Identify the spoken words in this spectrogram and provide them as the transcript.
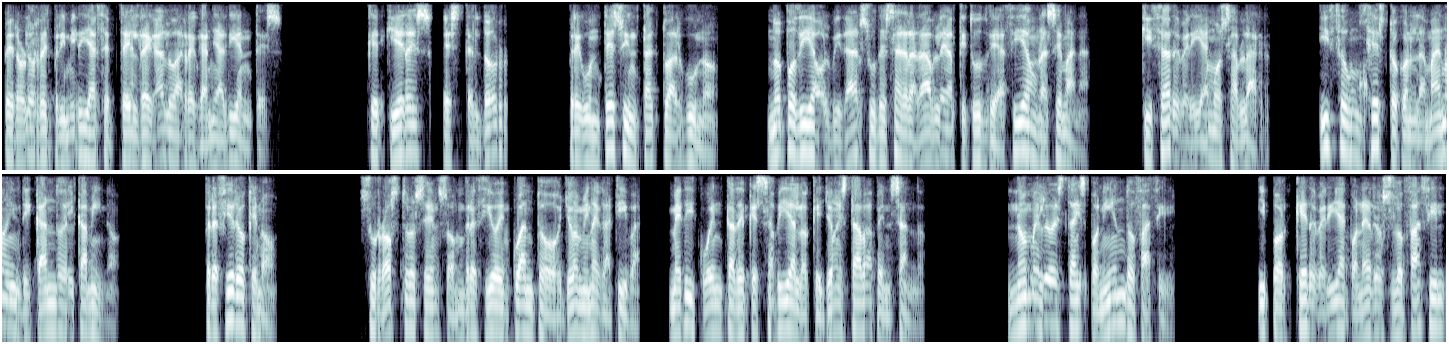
pero lo reprimí y acepté el regalo a regañadientes. ¿Qué quieres, Esteldor? Pregunté sin tacto alguno. No podía olvidar su desagradable actitud de hacía una semana. Quizá deberíamos hablar. Hizo un gesto con la mano indicando el camino. Prefiero que no. Su rostro se ensombreció en cuanto oyó mi negativa. Me di cuenta de que sabía lo que yo estaba pensando. No me lo estáis poniendo fácil. ¿Y por qué debería poneroslo fácil?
